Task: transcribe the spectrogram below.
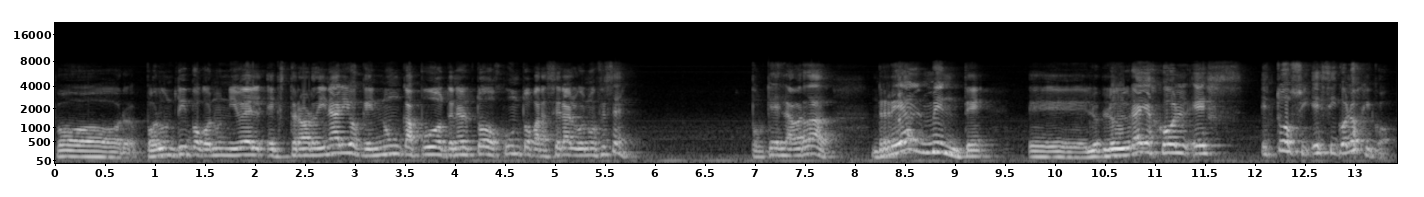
por, por, un tipo con un nivel extraordinario que nunca pudo tener todo junto para hacer algo en UFC. Porque es la verdad. Realmente eh, lo, de Uriah Hall es, es, todo, es psicológico.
